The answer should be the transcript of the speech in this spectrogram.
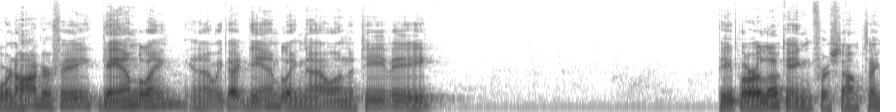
pornography, gambling. You know, we got gambling now on the TV. People are looking for something.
